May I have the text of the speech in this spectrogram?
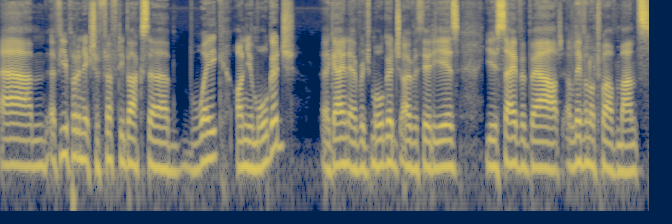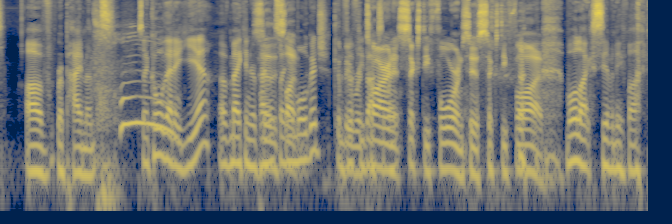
um, if you put an extra fifty bucks a week on your mortgage, again average mortgage over thirty years, you save about eleven or twelve months of repayments. So call that a year of making repayments on your mortgage. Could be 50 bucks a retiring at 64 instead of 65. More like 75.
